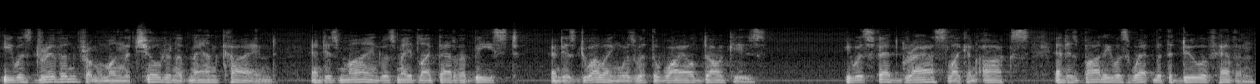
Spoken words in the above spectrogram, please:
He was driven from among the children of mankind, and his mind was made like that of a beast, and his dwelling was with the wild donkeys. He was fed grass like an ox, and his body was wet with the dew of heaven,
